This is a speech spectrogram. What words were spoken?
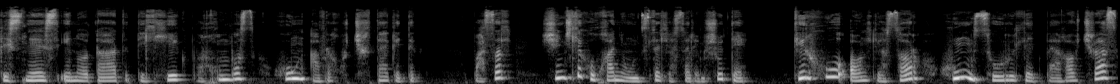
Гиснээс энэ удаад дэлхийг бурхан бус хүн аврах учиртай гэдэг бас л шинжлэх ухааны үндэслэл ёсоор юм шүү дээ. Тэрхүү онол ёсоор хүн сүрүүлээд байгаа учраас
